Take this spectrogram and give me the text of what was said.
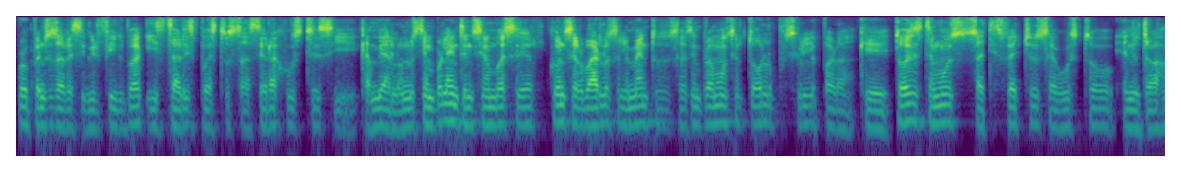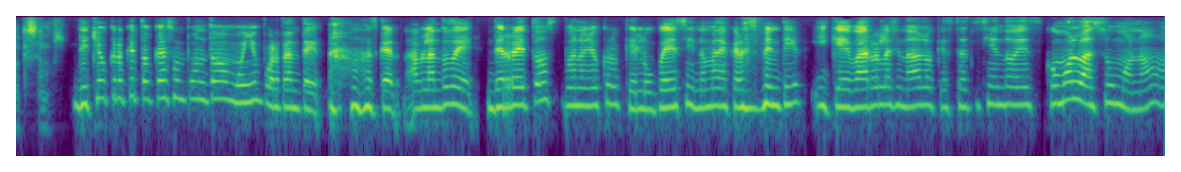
propensos a recibir feedback y estar dispuestos a hacer ajustes y cambiarlo. No siempre la intención va a ser conservar los elementos, o sea, siempre vamos a hacer todo lo posible para que todos estemos satisfechos y a gusto en el trabajo que hacemos. De hecho, creo que es un punto muy importante, Oscar. Hablando de, de retos, bueno, yo creo que lo ves y no me dejarás mentir y que va relacionado a lo que estás diciendo es cómo lo asumo, ¿no?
